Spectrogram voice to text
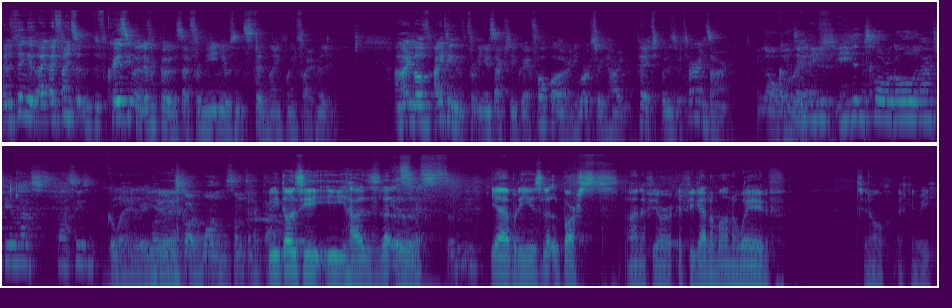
And the thing is, I, I find something the crazy thing about Liverpool is that Firmino is still nine point five million, and I love. I think Firmino is actually a great footballer and he works really hard on the pitch, but his returns aren't. No, Correct. didn't he, he didn't score a goal at Anfield last last season. Go ahead. Or really. he only scored one, something like that. He does. He he has He little. assists, doesn't he? Yeah, but he has little bursts, and if you're if you get him on a wave, you know it can be.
